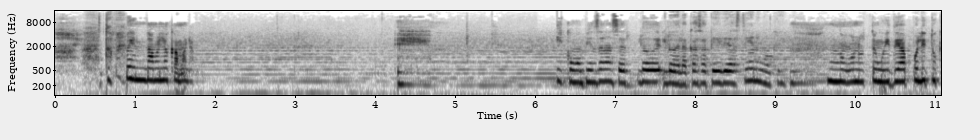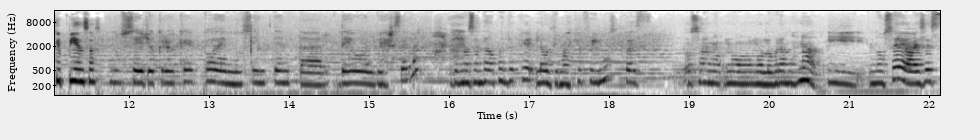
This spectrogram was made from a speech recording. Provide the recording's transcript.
Ay, Ven, dame la cámara. ¿Y cómo piensan hacer lo de, lo de la casa? ¿Qué ideas tienen o qué? No, no tengo idea, Poli. ¿Tú qué piensas? No sé, yo creo que podemos intentar devolvérsela. Pues no se han dado cuenta que la última vez que fuimos, pues, o sea, no, no, no logramos nada. Y no sé, a veces,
